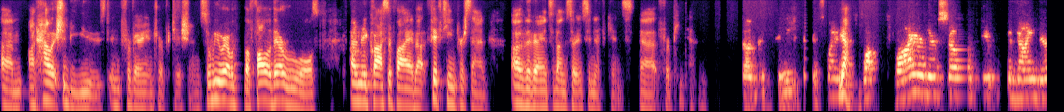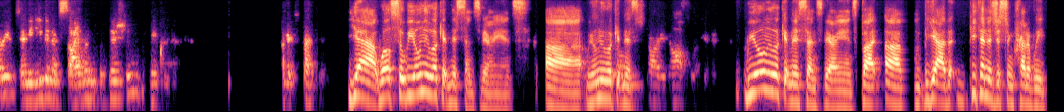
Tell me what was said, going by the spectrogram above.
um, on how it should be used in, for variant interpretation. So we were able to follow their rules and reclassify about 15% of the variants of uncertain significance uh, for PTEN. Doug, can you explain? Yeah. Why, why are there so few benign variants? I mean, even if silent position? Unexpected. Yeah, well, so we only look at missense variants. Uh, we only look at mis Starting off with we only look at missense variants, but, um, but yeah, the, PTEN is just incredibly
